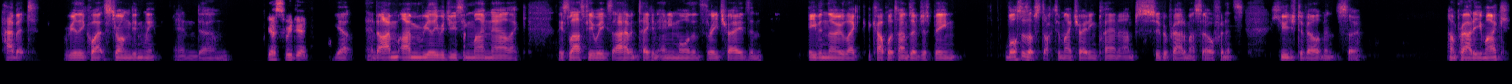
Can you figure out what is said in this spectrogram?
habit really quite strong, didn't we? And um, yes, we did. Yeah, and I'm I'm really reducing mine now. Like these last few weeks, I haven't taken any more than three trades, and even though like a couple of times I've just been losses, I've stuck to my trading plan, and I'm super proud of myself, and it's huge development. So I'm proud of you, Mike.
